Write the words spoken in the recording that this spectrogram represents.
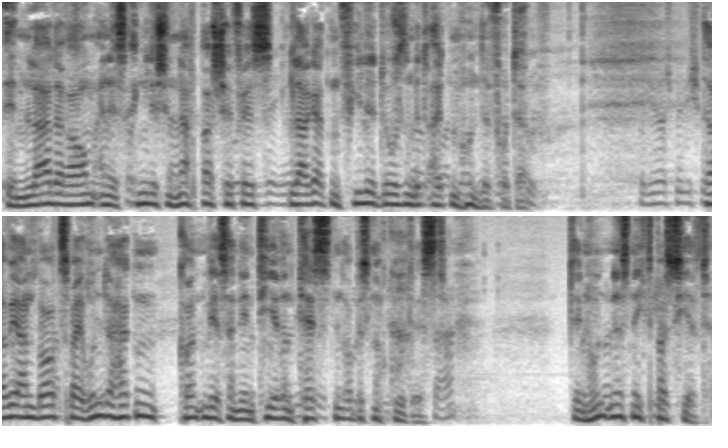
Im Laderaum eines englischen Nachbarschiffes lagerten viele Dosen mit altem Hundefutter. Da wir an Bord zwei Hunde hatten, konnten wir es an den Tieren testen, ob es noch gut ist. Den Hunden ist nichts passiert.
